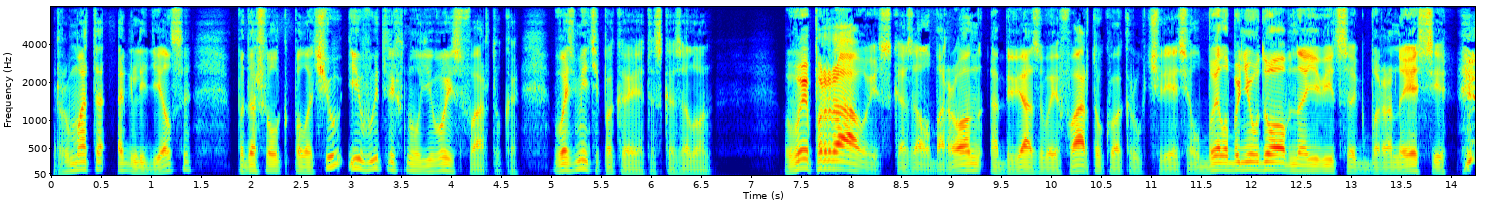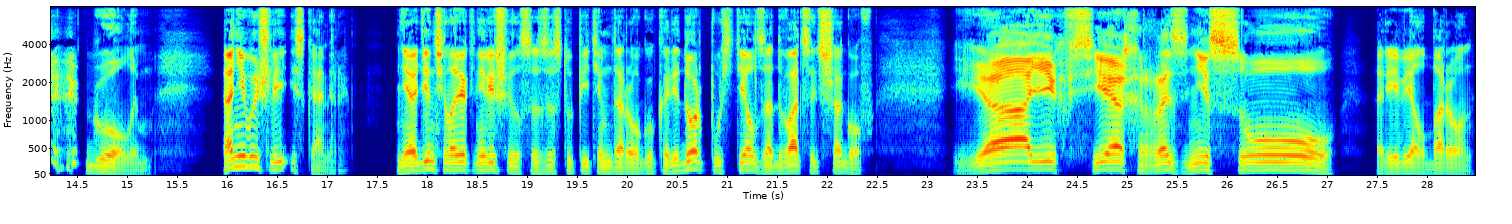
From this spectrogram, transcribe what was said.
Румата огляделся, подошел к палачу и вытряхнул его из фартука. — Возьмите пока это, — сказал он. — Вы правы, — сказал барон, обвязывая фартук вокруг чресел. — Было бы неудобно явиться к баронессе голым. Они вышли из камеры. Ни один человек не решился заступить им дорогу. Коридор пустел за двадцать шагов. «Я их всех разнесу!» — ревел барон.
